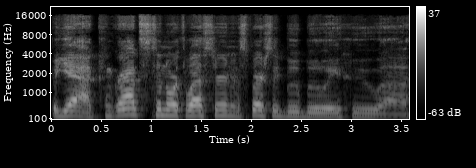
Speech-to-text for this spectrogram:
but yeah, congrats to Northwestern and especially Boo Buie who uh,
